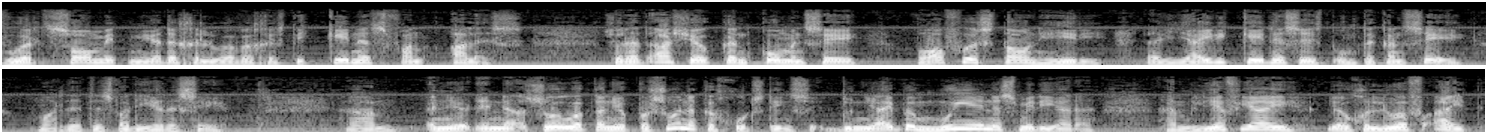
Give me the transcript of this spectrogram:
woord saam met medegelowiges die kennis van alles. Sodat as jou kind kom en sê, "Waarvoor staan hierdie?" dat jy die kennis het om te kan sê, "Maar dit is wat die Here sê." Ehm um, en jy en so ook dan jou persoonlike godsdiens, doen jy bemoeienis met die Here? Ehm um, leef jy jou geloof uit?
